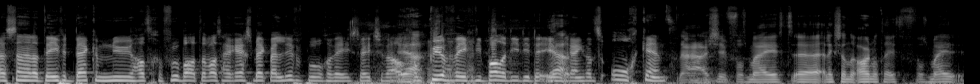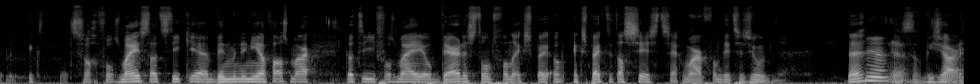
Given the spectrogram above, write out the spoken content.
eh stel nou dat David Beckham nu had gevoetbald, dan was hij rechtsback bij Liverpool geweest, weet je wel. Ja. Puur vanwege die ballen die hij erin Ja. brengt. Dat is ongekend. Nou, als je volgens mij heeft eh, Alexander Arnold heeft volgens mij ik zag volgens mij een statistiekje, bind me er niet aan vast, maar dat hij volgens mij op derde stond van expe- of expected assist zeg maar van dit seizoen. Ja. Nee? Ja. Dat is toch bizar.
